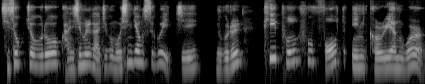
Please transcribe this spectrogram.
지속적으로 관심을 가지고 뭐 신경 쓰고 있지 누구를 people who fought in Korean War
